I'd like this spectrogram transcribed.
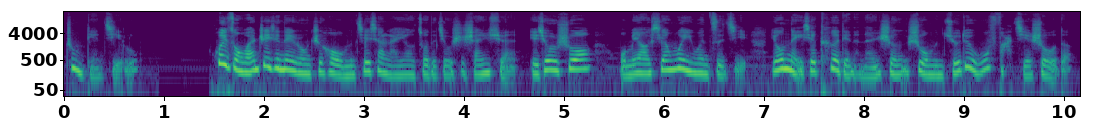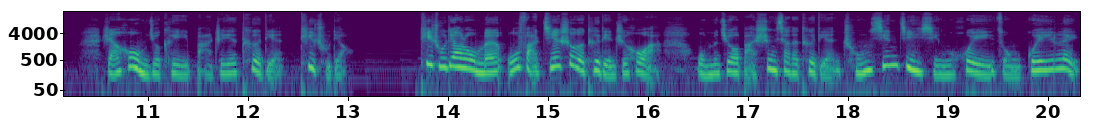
重点记录。汇总完这些内容之后，我们接下来要做的就是筛选，也就是说，我们要先问一问自己，有哪些特点的男生是我们绝对无法接受的，然后我们就可以把这些特点剔除掉。剔除掉了我们无法接受的特点之后啊，我们就要把剩下的特点重新进行汇总归类。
